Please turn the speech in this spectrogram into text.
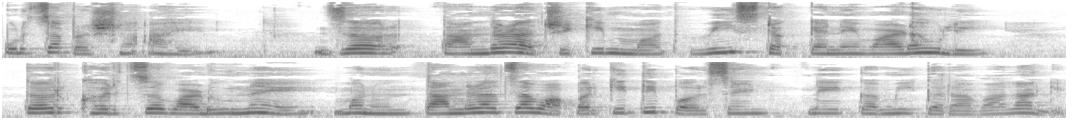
पुढचा प्रश्न आहे जर तांदळाची किंमत वीस टक्क्याने वाढवली तर खर्च वाढू नये म्हणून तांदळाचा वापर किती पर्सेंटने कमी करावा लागेल?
